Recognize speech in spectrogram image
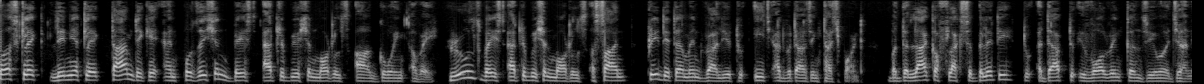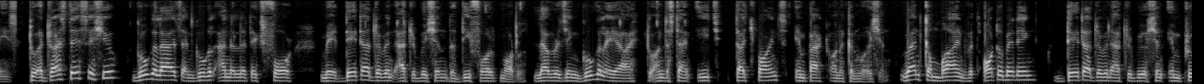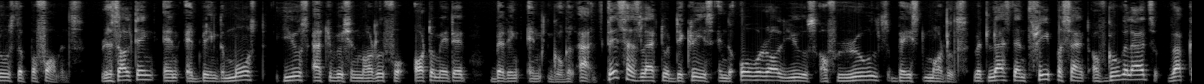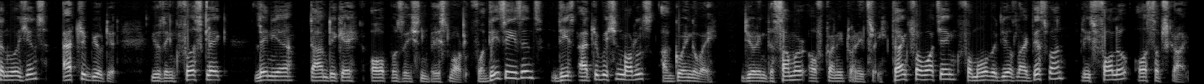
First click, linear click, time decay, and position based attribution models are going away. Rules based attribution models assign predetermined value to each advertising touchpoint, but the lack of flexibility to adapt to evolving consumer journeys. To address this issue, Google Ads and Google Analytics 4 made data-driven attribution the default model, leveraging Google AI to understand each touchpoint's impact on a conversion. When combined with auto bidding, data-driven attribution improves the performance, resulting in it being the most used attribution model for automated bidding in Google Ads. This has led to a decrease in the overall use of rules-based models, with less than 3% of Google Ads web conversions attributed using first click, linear, time decay, or position-based model. For these reasons, these attribution models are going away during the summer of 2023. Thanks for watching. For more videos like this one, please follow or subscribe.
